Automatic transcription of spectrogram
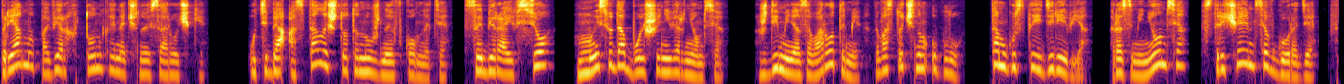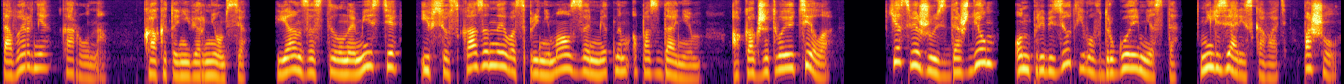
прямо поверх тонкой ночной сорочки. У тебя осталось что-то нужное в комнате? Собирай все, мы сюда больше не вернемся. Жди меня за воротами на восточном углу. Там густые деревья. Разменемся, встречаемся в городе, в таверне «Корона». Как это не вернемся? Ян застыл на месте и все сказанное воспринимал с заметным опозданием. А как же твое тело? Я свяжусь с дождем, он привезет его в другое место. Нельзя рисковать. Пошел.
